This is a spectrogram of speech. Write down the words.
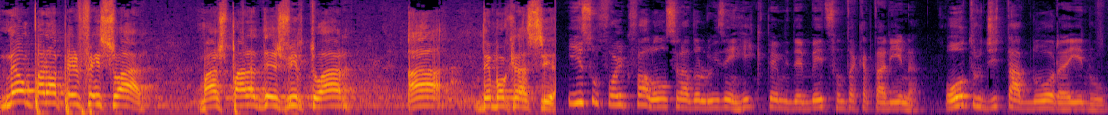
não para aperfeiçoar, mas para desvirtuar a democracia. Isso foi o que falou o senador Luiz Henrique, PMDB de Santa Catarina, outro ditador aí no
